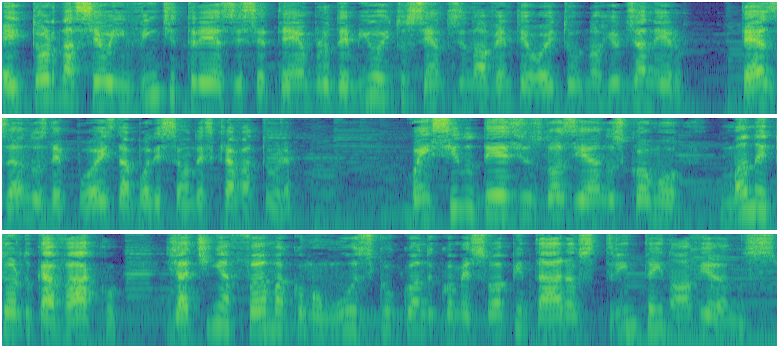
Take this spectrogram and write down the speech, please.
Heitor nasceu em 23 de setembro de 1898 no Rio de Janeiro, dez anos depois da abolição da escravatura. Conhecido desde os 12 anos como Mano Heitor do Cavaco, já tinha fama como músico quando começou a pintar aos 39 anos.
